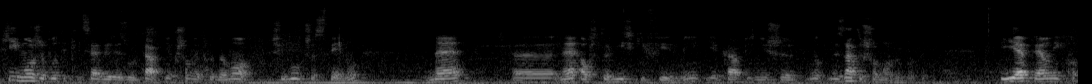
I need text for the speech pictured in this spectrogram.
який може бути кінцевий результат, якщо ми продамо цілу частину не, е, не австралійській фірмі, яка пізніше, ну, не знати, що може бути. І є певний ко-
